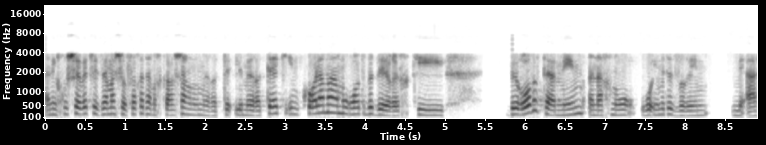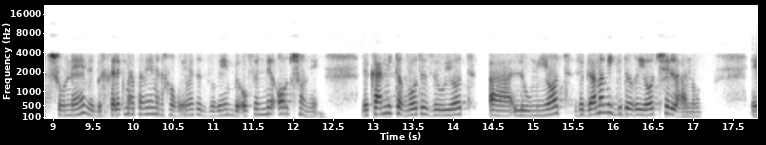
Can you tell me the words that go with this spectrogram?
אני חושבת שזה מה שהופך את המחקר שלנו למרתק, למרתק עם כל המהמורות בדרך, כי ברוב הפעמים אנחנו רואים את הדברים מעט שונה, ובחלק מהפעמים אנחנו רואים את הדברים באופן מאוד שונה. וכאן מתערבות הזהויות הלאומיות וגם המגדריות שלנו. אה,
